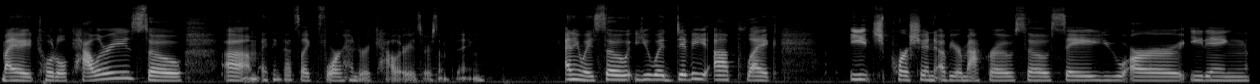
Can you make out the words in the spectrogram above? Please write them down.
my total calories. So um, I think that's like 400 calories or something. Anyway, so you would divvy up like each portion of your macro. So say you are eating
